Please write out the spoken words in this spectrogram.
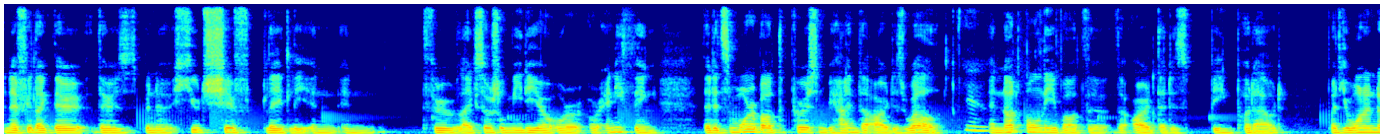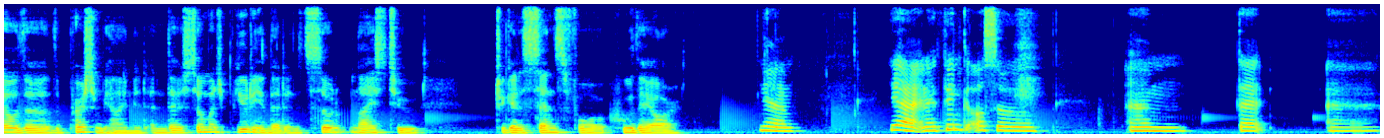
and I feel like there there's been a huge shift lately in in through like social media or or anything that it's more about the person behind the art as well Yeah. and not only about the the art that is being put out but you want to know the the person behind it and there's so much beauty in that and it's so nice to to get a sense for who they are Yeah. Yeah, and I think also um, that uh,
